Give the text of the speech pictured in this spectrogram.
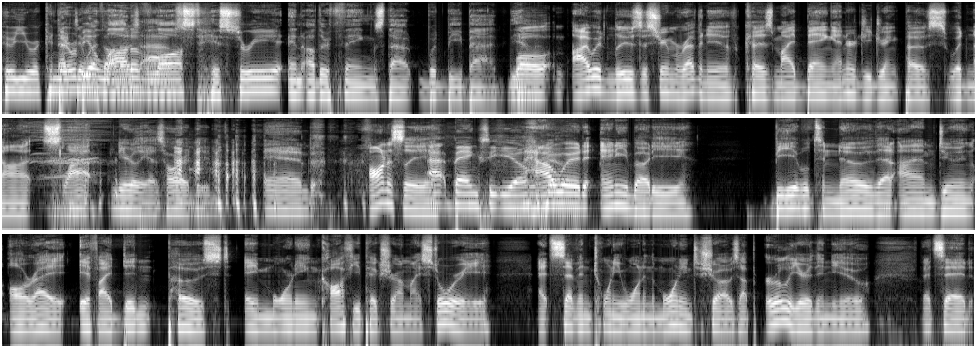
who you were connected There would be a lot of apps. lost history and other things that would be bad. Yeah. Well, I would lose the stream of revenue because my Bang energy drink posts would not slap nearly as hard, dude. And honestly, At Bang CEO. how would anybody be able to know that I am doing all right if I didn't post a morning coffee picture on my story at 7:21 in the morning to show I was up earlier than you that said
